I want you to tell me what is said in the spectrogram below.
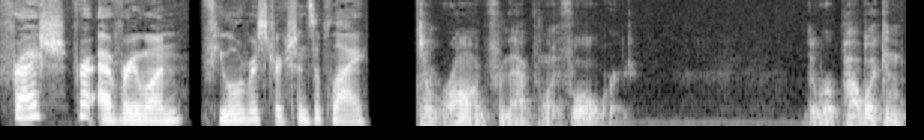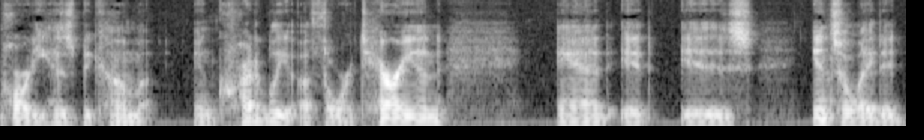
fresh for everyone. Fuel restrictions apply wasn't wrong from that point forward. The Republican Party has become incredibly authoritarian and it is insulated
